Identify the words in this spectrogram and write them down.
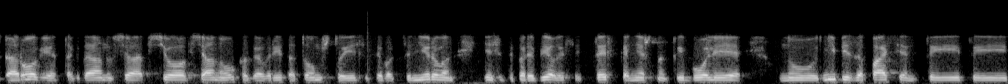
здоровье, тогда ну, все, все, вся наука говорит о том, что если ты вакцинирован, если ты пробел, если тест, конечно, ты более ну, небезопасен, ты, ты,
